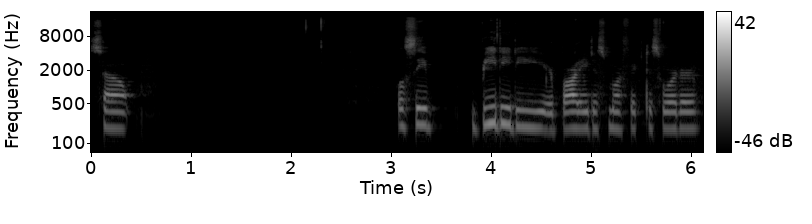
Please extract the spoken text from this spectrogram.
So, we'll see BDD or body dysmorphic disorder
